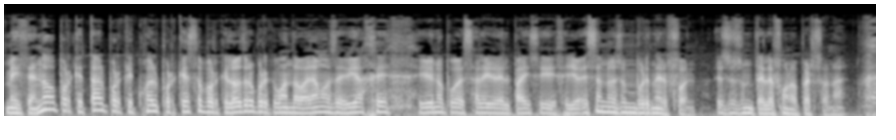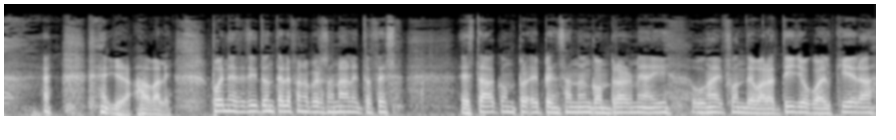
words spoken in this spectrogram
me dice, no, porque tal, porque cual, porque esto, porque el otro, porque cuando vayamos de viaje yo no puedo salir del país. Y dije yo, eso no es un burner phone, eso es un teléfono personal. y ya, ah, vale. Pues necesito un teléfono personal, entonces estaba pensando en comprarme ahí un iPhone de baratillo cualquiera,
